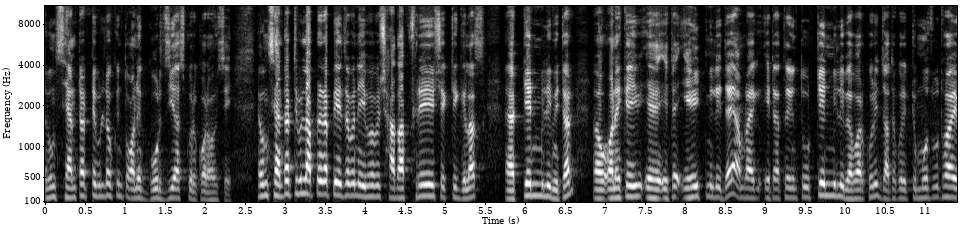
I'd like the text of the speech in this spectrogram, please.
এবং সেন্টার টেবিলটাও কিন্তু অনেক গর্জিয়াস করে করা হয়েছে। এবং সেন্টার টেবিল আপনারা পেয়ে যাবেন এইভাবে সাদা ফ্রেশ একটি গ্লাস টেন মিলিমিটার। অনেকেই এটা এইট মিলি দেয়। আমরা এটাতে কিন্তু টেন মিলি ব্যবহার করি যাতে করে একটু মজবুত হয়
